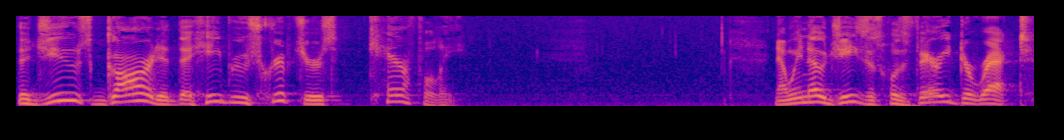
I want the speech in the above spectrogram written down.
the Jews guarded the Hebrew scriptures carefully. Now we know Jesus was very direct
